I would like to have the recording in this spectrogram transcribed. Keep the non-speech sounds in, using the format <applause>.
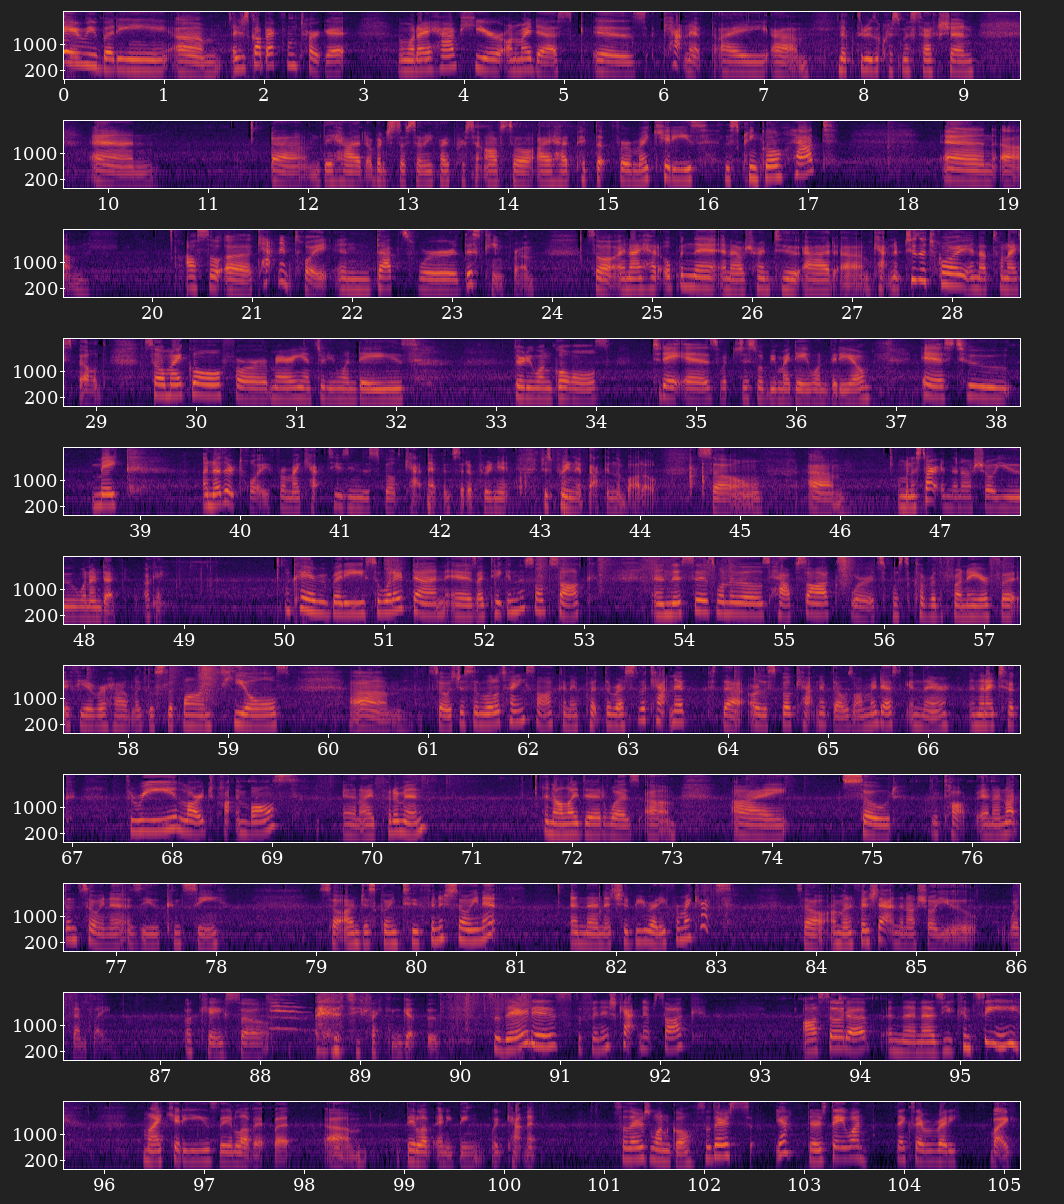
Hey everybody, um, I just got back from Target and what I have here on my desk is catnip. I um, looked through the Christmas section and um, they had a bunch of stuff 75% off so I had picked up for my kitties this crinkle hat and um, also a catnip toy and that's where this came from. So, and I had opened it and I was trying to add um, catnip to the toy and that's when I spilled. So my goal for Mary Marion's 31 days, 31 goals today is, which this would be my day one video, is to make another toy for my cats using the spilled catnip instead of putting it, just putting it back in the bottle. So, um, I'm to start and then I'll show you when I'm done. Okay. Okay everybody, so what I've done is I've taken this old sock and this is one of those half socks where it's supposed to cover the front of your foot if you ever have like those slip-on heels. Um, so it's just a little tiny sock and I put the rest of the catnip that, or the spilled catnip that was on my desk in there. And then I took three large cotton balls and I put them in. And all I did was um, I sewed the top and I'm not done sewing it as you can see. So I'm just going to finish sewing it and then it should be ready for my cats. So I'm going to finish that and then I'll show you with them playing. Okay, so <laughs> let's see if I can get this. So there it is, the finished catnip sock. All sewed up and then as you can see, my kitties, they love it, but um, they love anything with catnip. So there's one goal. So there's, yeah, there's day one. Thanks everybody. Bye.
